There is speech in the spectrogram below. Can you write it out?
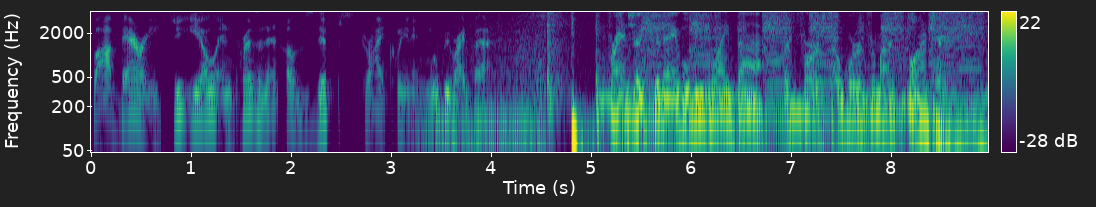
Bob Barry, CEO and president of Zips Dry Cleaning. We'll be right back. Franchise Today will be right back. But first, a word from our sponsors.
